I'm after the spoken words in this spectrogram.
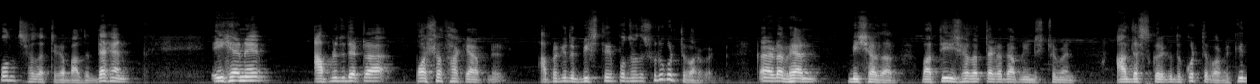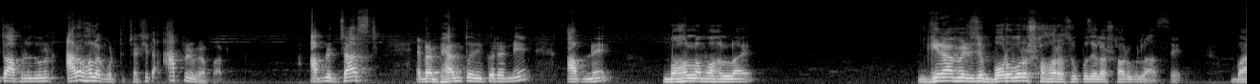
পঞ্চাশ হাজার টাকা বাজেট দেখেন, এইখানে আপনি যদি একটা পয়সা থাকে আপনার, আপনি কিন্তু বিশ থেকে পঞ্চাশ হাজার শুরু করতে পারবেন। কারণ একটা ভ্যান বিশ হাজার বা তিরিশ হাজার টাকাতে আপনি ইনস্ট্রুমেন্ট আদার্স করে কিন্তু করতে পারবেন। কিন্তু আপনি যদি বলেন আরও ভালো করতে চান, সেটা আপনার ব্যাপার। আপনি জাস্ট একটা ভ্যান তৈরি করে নিয়ে আপনি মহল্লা মহল্লায় গ্রামের যে বড় বড় শহর আছে, উপজেলা শহরগুলো আছে বা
